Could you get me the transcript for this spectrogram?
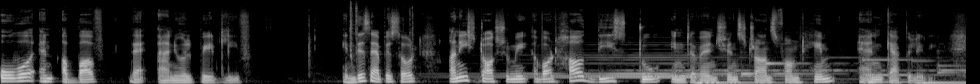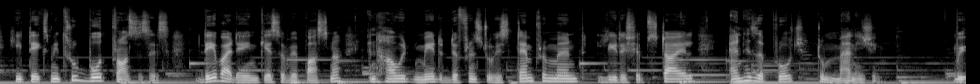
over and above their annual paid leave. In this episode, Aneesh talks to me about how these two interventions transformed him and Capillary. He takes me through both processes, day by day in case of Vipassana, and how it made a difference to his temperament, leadership style, and his approach to managing. We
